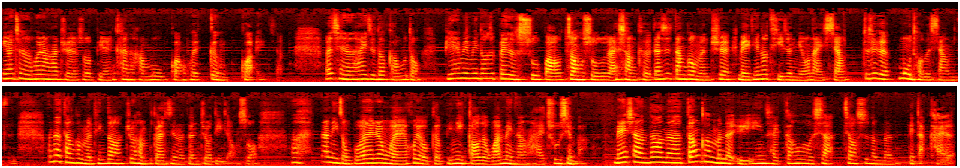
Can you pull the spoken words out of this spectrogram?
因为这个会让他觉得说别人看他目光会更怪这样。而且呢，他一直都搞不懂，别人明明都是背着书包装书来上课，但是 Dunkerman 却每天都提着牛奶箱，就是一个木头的箱子。那 Dunkerman 听到就很不甘心的跟 Jodie 讲说：啊，那你总不会认为会有个比你高的完美男孩出现吧？没想到呢，Duncan 们的语音才刚落下，教室的门被打开了。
